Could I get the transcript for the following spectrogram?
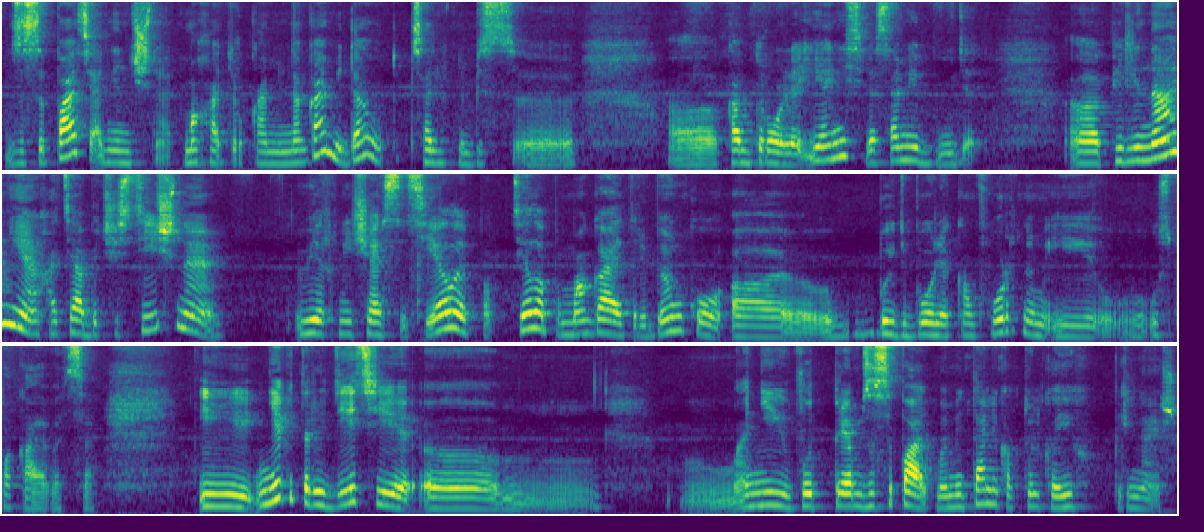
засыпать, они начинают махать руками и ногами, да, вот абсолютно без э, э, контроля, и они себя сами будут. Э, пеленание, хотя бы частичное, верхней части тела, тело помогает ребенку э, быть более комфортным и успокаиваться. И некоторые дети э, они вот прям засыпают моментально, как только их пеленаешь.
